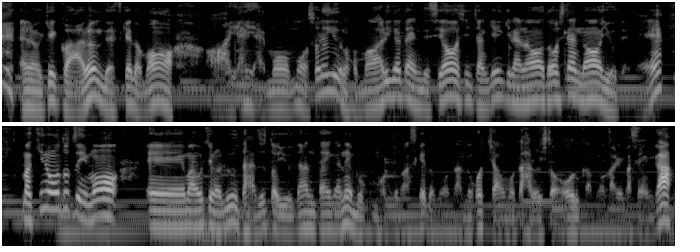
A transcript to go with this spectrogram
あの結構あるんですけども、あいやいや、もう、もうそれ言うのほんまありがたいんですよ。しんちゃん元気なの？どうしてんの？言うてね。まあ、昨日、おとついも、えー、まあ、うちのルーターズという団体がね、僕持ってますけども、何のこっちゃ思ってはる人おるかもわかりませんが、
